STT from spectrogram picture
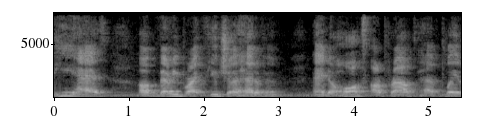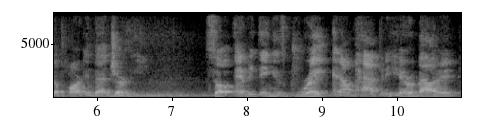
He has a very bright future ahead of him, and the Hawks are proud to have played a part in that journey. So everything is great, and I'm happy to hear about it.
